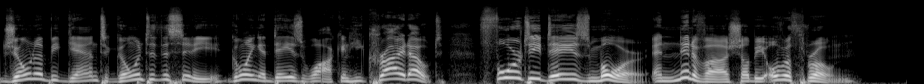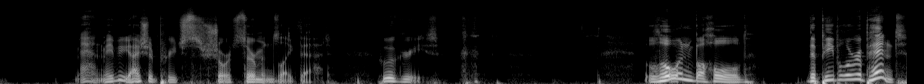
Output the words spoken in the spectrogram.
Jonah began to go into the city, going a day's walk, and he cried out, Forty days more, and Nineveh shall be overthrown. Man, maybe I should preach short sermons like that. Who agrees? Lo and behold, the people repent.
